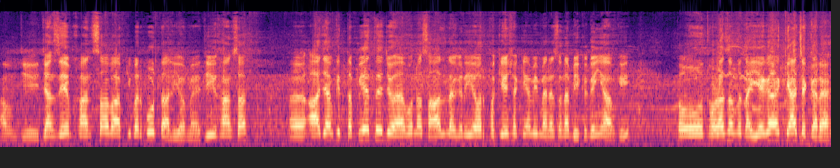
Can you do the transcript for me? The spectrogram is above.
हम जी, जंजेब खान साहब आपकी भरपूर तालियों में। जी खान साहब आज आपकी तबीयत जो है वो नासाज लग रही है और फकियाँ शकियाँ भी मैंने सुना बिक गई हैं आपकी। तो थोड़ा सा बताइएगा, क्या चक्कर है?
